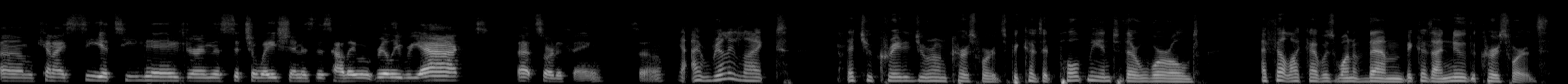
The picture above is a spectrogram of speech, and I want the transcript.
Um, can I see a teenager in this situation? Is this how they would really react? That sort of thing. So, yeah, I really liked that you created your own curse words because it pulled me into their world. I felt like I was one of them because I knew the curse words.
